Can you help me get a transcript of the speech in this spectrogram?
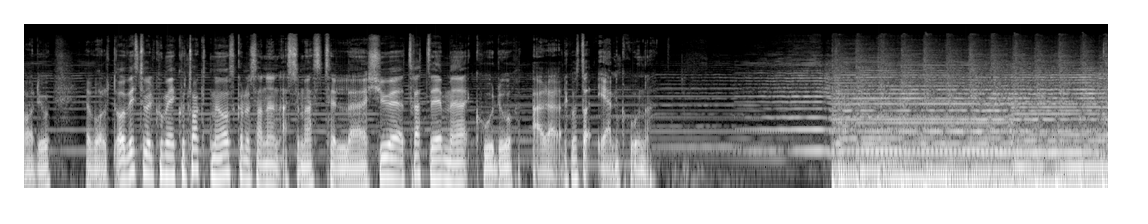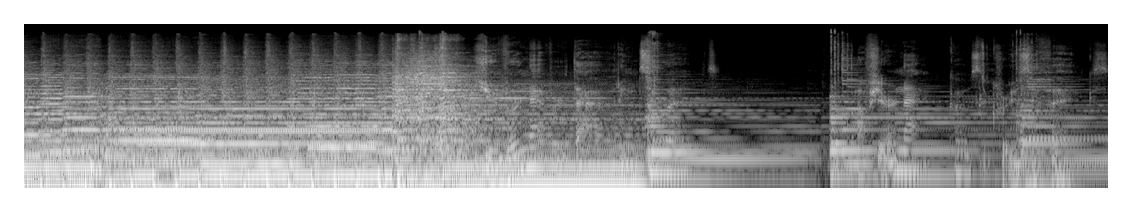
Radio Revolt. Og hvis du vil komme i kontakt med oss, kan du sende en SMS til eh, 2030 med kodeord RR. Det koster én krone. You were never that into it. Off your neck goes the crucifix.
